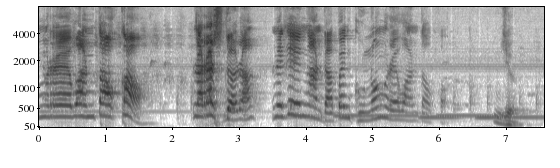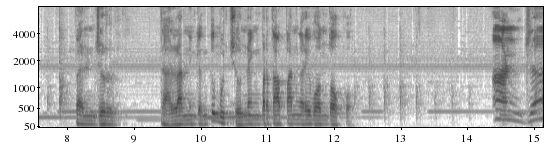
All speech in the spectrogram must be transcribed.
ngrewantaka. Leres dara niki ngandhaping gunung Rewantaka. Iya. Banjur dalan ingkang tumuju ning pertapan Ngrewantaka. Anda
